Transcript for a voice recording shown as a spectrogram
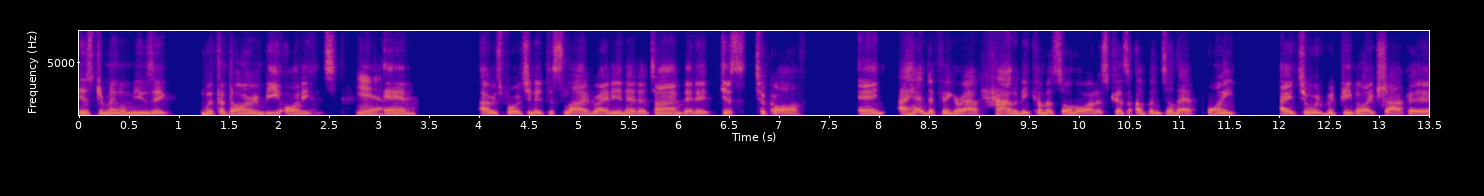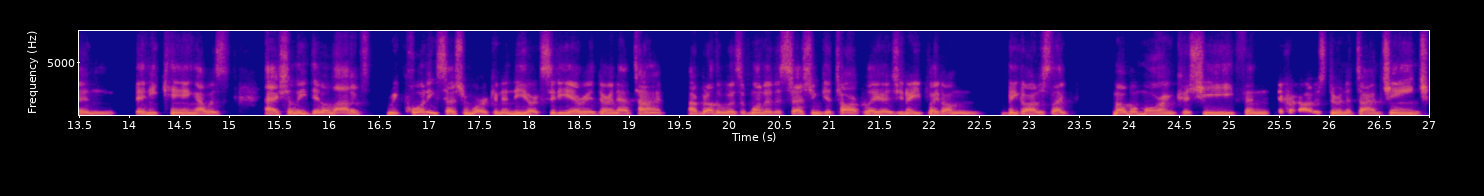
instrumental music with the R&B audience. Yeah. And I was fortunate to slide right in at a time that it just took off. And I had to figure out how to become a solo artist because up until that point, I toured with people like Chaka and Benny King. I was actually did a lot of recording session work in the New York City area during that time. My brother was one of the session guitar players. You know, he played on big artists like Melba Moore and Kashif and different artists during the time change.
